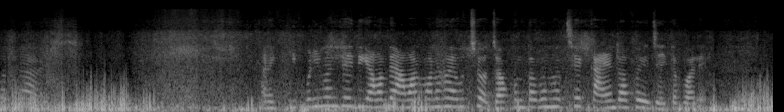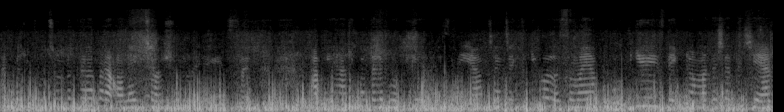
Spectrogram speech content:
বাতাস। মানে কি পরিমাণ যে এদিকে আমাদের, আমার মনে হয় বুঝছ, যখন তখন হচ্ছে কারেন্ট অফ হয়ে যেতে পারে। প্রচণ্ড খারাপ আর অনেক ঝড় শুরু হয়ে গেছে। আমি হাসপাতালে ভর্তি হয়েছি। আচ্ছা আচ্ছা কি বলো? সময় আপু, কি হয়েছে? একটু আমাদের সাথে শেয়ার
